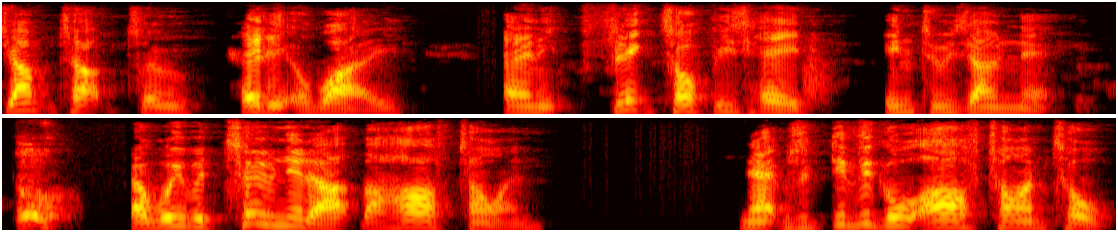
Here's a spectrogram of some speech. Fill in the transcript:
jumped up to head it away and it flicked off his head into his own net. Oh, So we were 2 0 up at half time. Now it was a difficult half time talk.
